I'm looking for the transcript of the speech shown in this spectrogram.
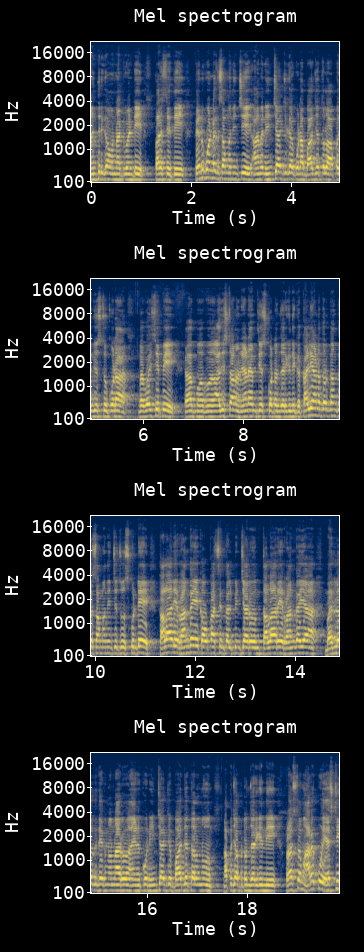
మంత్రిగా ఉన్నటువంటి పరిస్థితి. పెనుకొండకు సంబంధించి ఆమెను ఇన్ఛార్జిగా కూడా బాధ్యతలు అప్పగిస్తూ కూడా వైసీపీ అధిష్టానం నిర్ణయం తీసుకోవడం జరిగింది. ఇక కళ్యాణదుర్గంకు సంబంధించి చూసుకుంటే తలారి రంగయ్యకు అవకాశం కల్పించారు. తలారి రంగయ్య బరిలోకి దిగనున్నారు. ఆయనకు ఇన్ఛార్జ్ బాధ్యతలను అప్పచెప్పడం జరిగింది. ప్రస్తుతం అరకు ఎస్టీ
